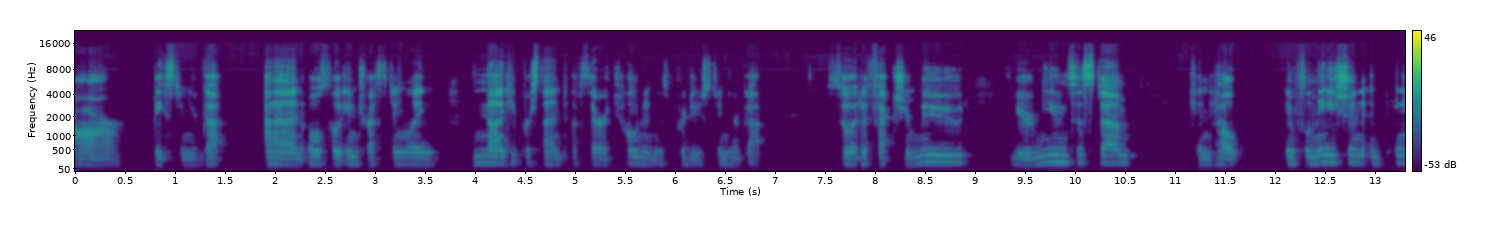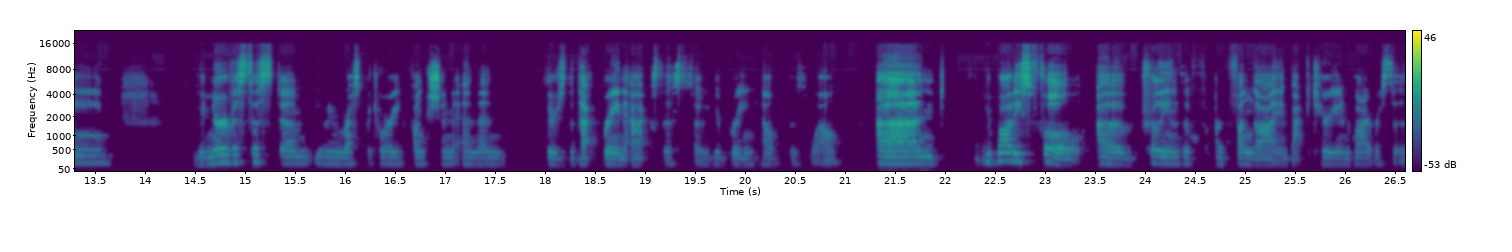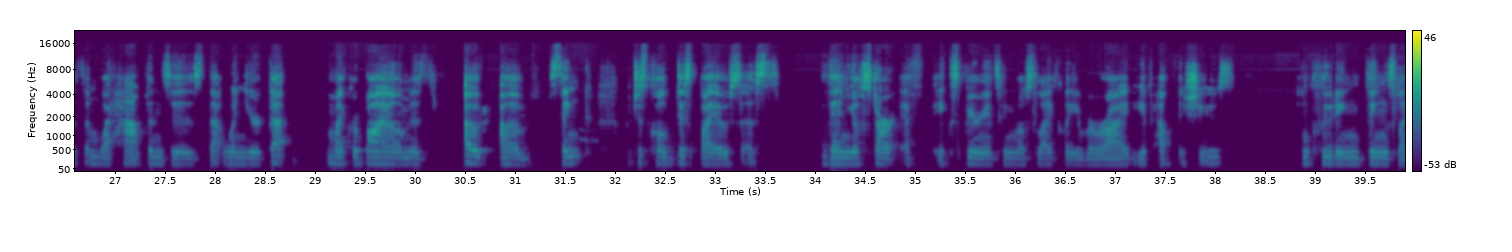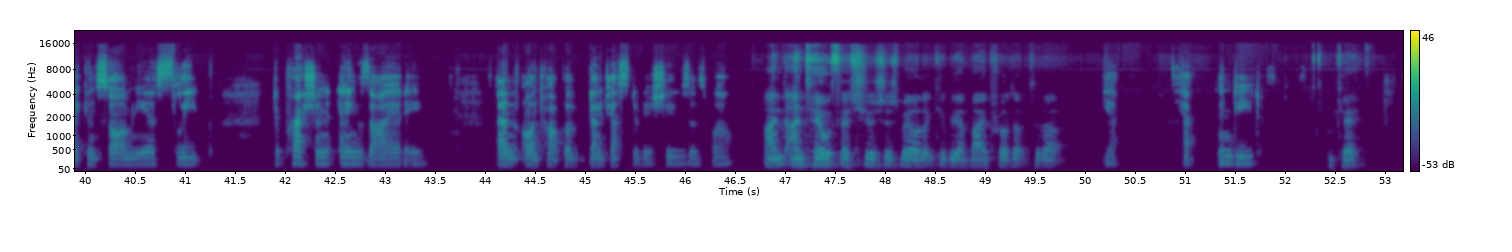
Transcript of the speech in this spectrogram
are based in your gut. And also interestingly, 90% of serotonin is produced in your gut. So it affects your mood, your immune system, can help inflammation and pain, your nervous system, even respiratory function, and then there's the gut brain axis, so your brain health as well and your body's full of trillions of, of, fungi and bacteria and viruses. And what happens is that when your gut microbiome is out of sync, which is called dysbiosis, then you'll start experiencing most likely a variety of health issues, including things like insomnia, sleep, depression, anxiety, and on top of digestive issues as well. And, and health issues as well that could be a byproduct of that. Indeed. Okay.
